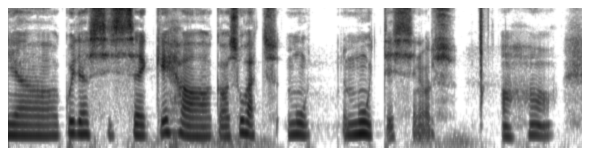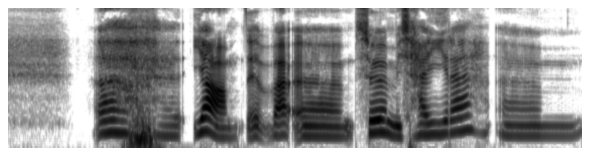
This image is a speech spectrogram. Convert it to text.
ja kuidas siis see kehaga suhet muut-, muutis sinus? ahhaa Äh, jaa, äh, söömishäire ähm,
